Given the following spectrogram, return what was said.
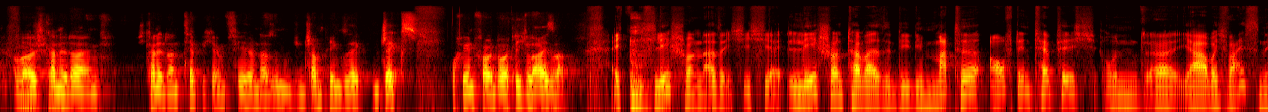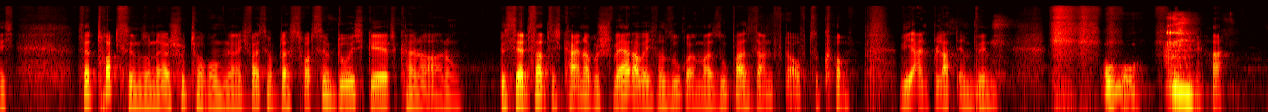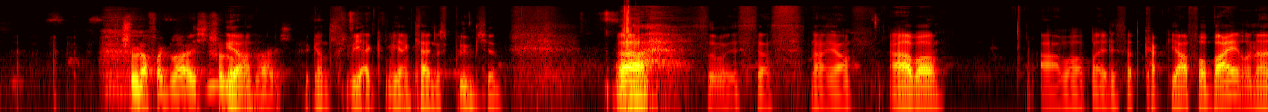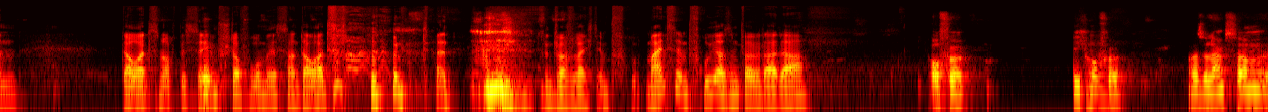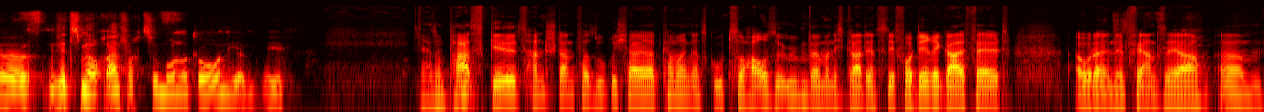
Ich Aber ich kann dir da, ich kann dir da einen Teppich empfehlen. Da sind die Jumping Jacks auf jeden Fall deutlich leiser. Ich, ich lege schon, also ich, ich lege schon teilweise die, die Matte auf den Teppich und äh, ja, aber ich weiß nicht. Ist ja trotzdem so eine Erschütterung, ne? Ich weiß nicht, ob das trotzdem durchgeht, keine Ahnung. Bis jetzt hat sich keiner beschwert, aber ich versuche immer super sanft aufzukommen. Wie ein Blatt im Wind. Oh, Ja, schöner Vergleich, schöner Ja. Vergleich. ganz wie ein, wie ein kleines Blümchen. Ah, so ist das. Naja, aber, aber bald ist das Kackjahr vorbei und dann dauert es noch, bis der Impfstoff rum ist, dann dauert es noch und dann sind wir vielleicht im Frühjahr. Meinst du, im Frühjahr sind wir wieder da? Ich hoffe. Ich Mhm. hoffe. Also langsam äh, wird es mir auch einfach zu monoton irgendwie. Ja, so ein paar Skills, Handstand versuche ich halt, das kann man ganz gut zu Hause üben, wenn man nicht gerade ins DVD-Regal fällt oder in den Fernseher. Ähm,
